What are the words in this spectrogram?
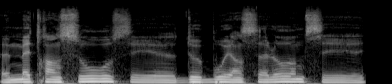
un mètre en saut, c'est euh, deux bouées en salon, c'est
